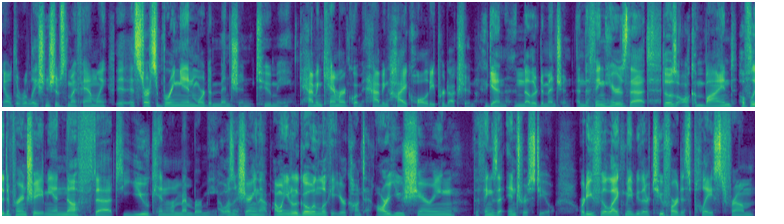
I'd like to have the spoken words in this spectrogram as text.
you know the relationships with my family. It, it starts to bring in more dimension dimension to me. Having camera equipment, having high quality production. Again, another dimension. And the thing here is that those all combined hopefully differentiate me enough that you can remember me. I wasn't sharing that. I want you to go and look at your content. Are you sharing the things that interest you? Or do you feel like maybe they're too far displaced from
